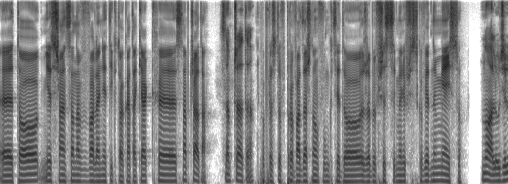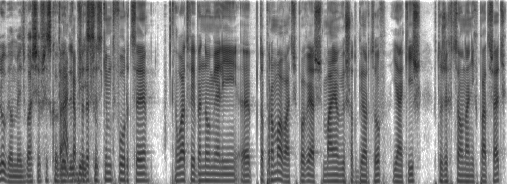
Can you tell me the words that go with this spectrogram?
e, to jest szansa na wywalenie TikToka, tak jak e, Snapchata. Snapchata. Po prostu wprowadzasz tą funkcję, do, żeby wszyscy mieli wszystko w jednym miejscu. No a ludzie lubią mieć właśnie wszystko w Tak, jednym a przede miejscu. wszystkim twórcy łatwiej będą mieli e, to promować, bo wiesz, mają już odbiorców jakiś, którzy chcą na nich patrzeć,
